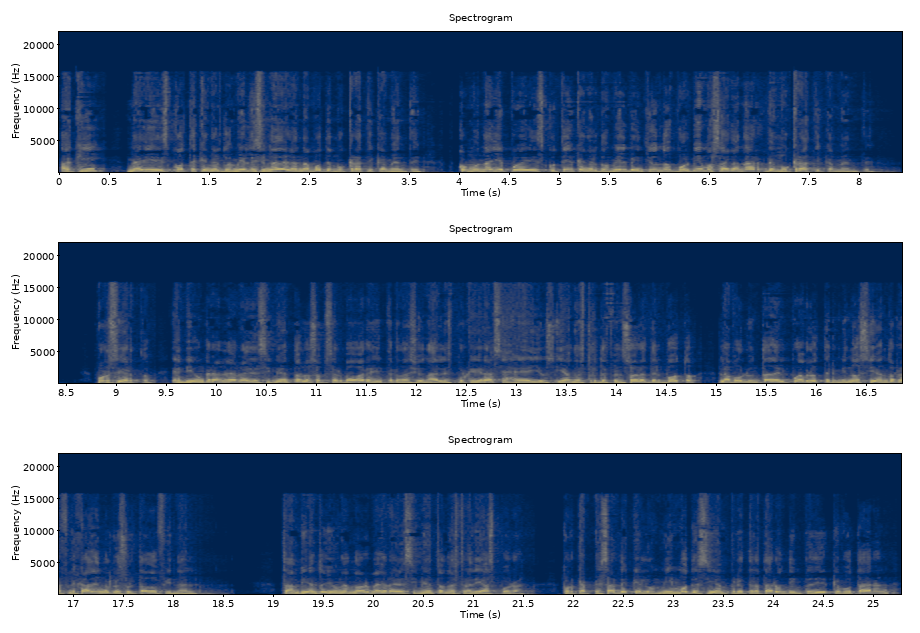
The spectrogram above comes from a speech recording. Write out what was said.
Aquí nadie discute que en el 2019 ganamos democráticamente, como nadie puede discutir que en el 2021 volvimos a ganar democráticamente. Por cierto, envío un gran agradecimiento a los observadores internacionales, porque gracias a ellos y a nuestros defensores del voto, la voluntad del pueblo terminó siendo reflejada en el resultado final. También doy un enorme agradecimiento a nuestra diáspora, porque a pesar de que los mismos de siempre trataron de impedir que votaran,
